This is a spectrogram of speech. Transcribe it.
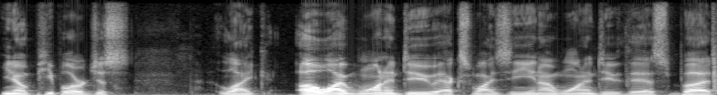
you know, people are just like, oh, I want to do X, Y, Z, and I want to do this, but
